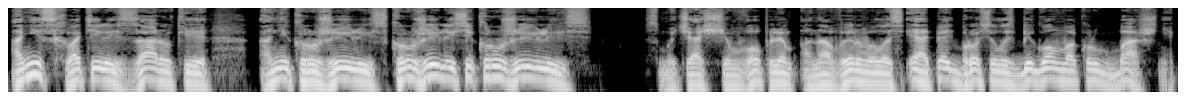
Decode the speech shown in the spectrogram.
Они схватились за руки, они кружились, кружились и кружились. С мычащим воплем она вырвалась и опять бросилась бегом вокруг башни.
